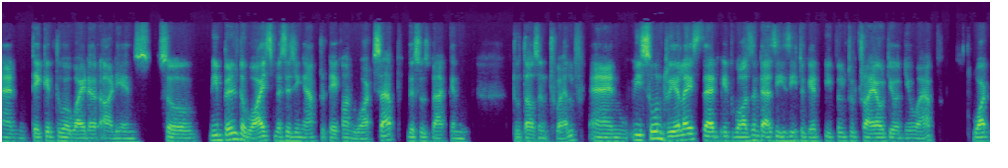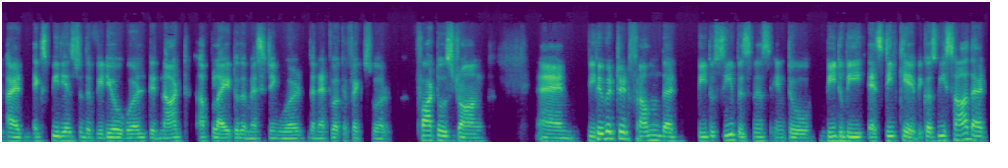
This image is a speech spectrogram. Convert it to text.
and take it to a wider audience. So we built a voice messaging app to take on WhatsApp. This was back in 2012. And we soon realized that it wasn't as easy to get people to try out your new app what I'd experienced in the video world did not apply to the messaging world. The network effects were far too strong. And we pivoted from that B2C business into B2B SDK because we saw that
